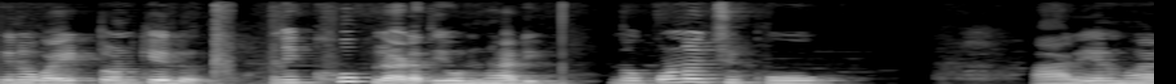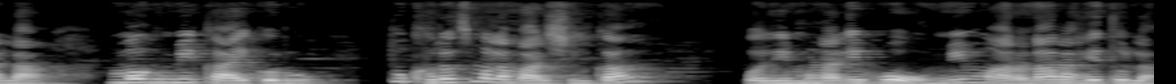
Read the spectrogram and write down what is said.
तिनं वाईट तोंड केलं आणि खूप लाडात येऊन म्हणाली नको ना चिकू. आर्यन म्हणाला मग मी काय करू? तू खरंच मला मारशील का? परी म्हणाली हो मी मारणार आहे तुला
